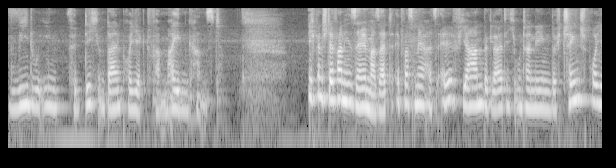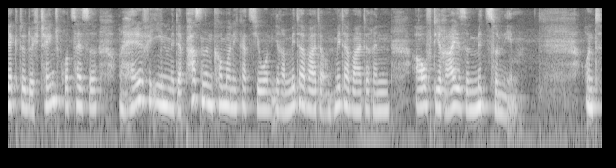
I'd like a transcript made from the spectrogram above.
wie du ihn für dich und dein Projekt vermeiden kannst. Ich bin Stefanie Selmer. Seit etwas mehr als elf Jahren begleite ich Unternehmen durch Change-Projekte, durch Change-Prozesse und helfe ihnen mit der passenden Kommunikation ihre Mitarbeiter und Mitarbeiterinnen auf die Reise mitzunehmen. Und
